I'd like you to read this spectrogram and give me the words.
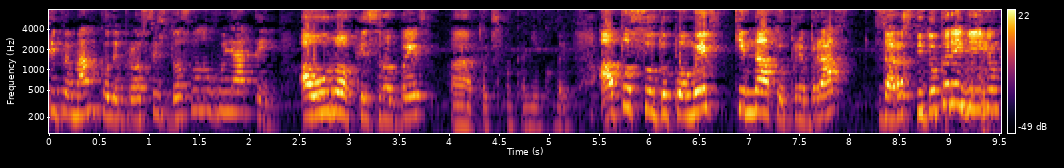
Типи мам, коли просиш дозволу гуляти. А уроки зробив? А, точно канікули. А посуду помив, кімнату прибрав. Зараз піду перевірю.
